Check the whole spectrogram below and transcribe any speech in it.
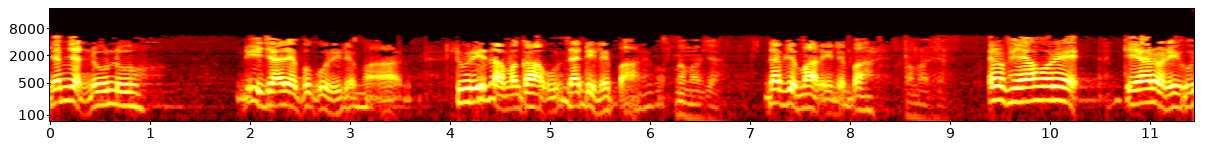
မျက်မျက်နိုးနိုးနေကြတဲ့ပုဂ္ဂိုလ်တွေထဲမှာလူတွေသာမကဘူးနတ်တွေလည်းပါတယ်ပေါ့မှန်ပါဗျာနတ်ပြမတွေလည်းပါတယ်မှန်ပါဗျာအဲ့တော့ဘုရားဟောတဲ့တရားတော်တွေကို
